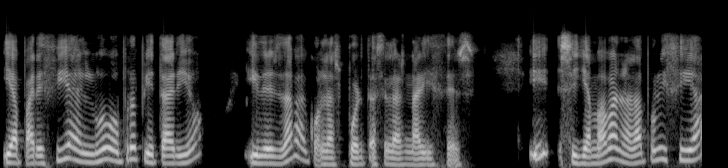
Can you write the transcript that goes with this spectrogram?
y aparecía el nuevo propietario y les daba con las puertas en las narices. Y si llamaban a la policía,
